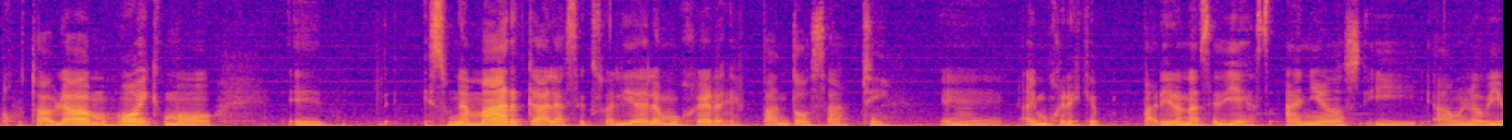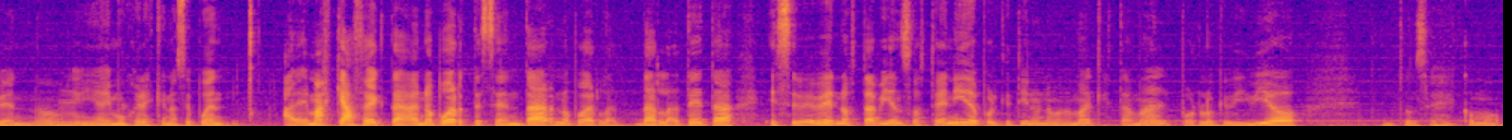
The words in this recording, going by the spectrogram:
justo hablábamos hoy como... es una marca a la sexualidad de la mujer espantosa. Sí. Eh, hay mujeres que parieron hace 10 años y aún lo viven, ¿no? Mm. Y hay mujeres que no se pueden, además que afecta a no poderte sentar, no poder dar la teta, ese bebé no está bien sostenido porque tiene una mamá que está mal por lo que vivió, entonces es como...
